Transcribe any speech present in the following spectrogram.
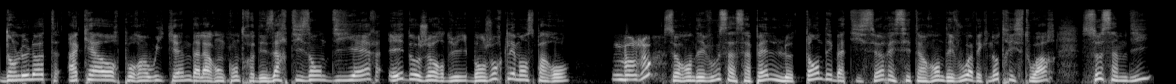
Dans le Lot, à Cahors pour un week-end à la rencontre des artisans d'hier et d'aujourd'hui. Bonjour Clémence Parot. Bonjour. Ce rendez-vous, ça s'appelle le temps des bâtisseurs et c'est un rendez-vous avec notre histoire ce samedi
